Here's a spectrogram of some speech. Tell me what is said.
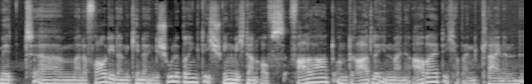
mit äh, meiner Frau, die dann die Kinder in die Schule bringt. Ich schwinge mich dann aufs Fahrrad und radle in meine Arbeit. Ich habe einen kleinen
